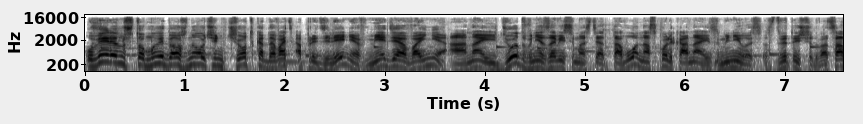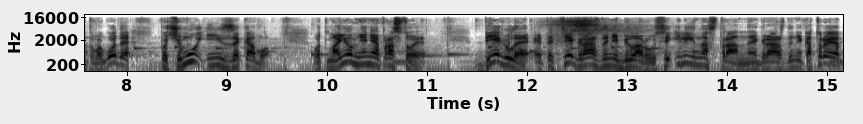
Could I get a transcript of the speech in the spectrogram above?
Уверен, что мы должны очень четко давать определение в медиа-войне, а она идет вне зависимости от того, насколько она изменилась с 2020 года, почему и из-за кого. Вот мое мнение простое. Беглые — это те граждане Беларуси или иностранные граждане, которые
